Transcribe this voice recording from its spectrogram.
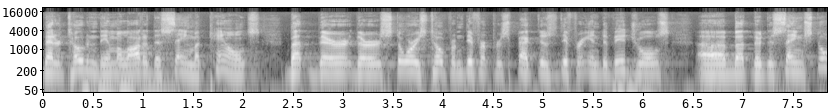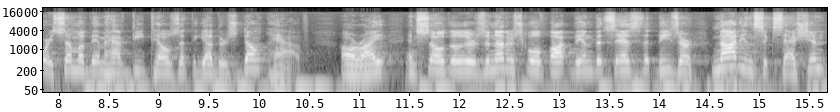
that are told in them, a lot of the same accounts, but they're, they're stories told from different perspectives, different individuals, uh, but they're the same story. Some of them have details that the others don't have. All right? And so there's another school of thought then that says that these are not in succession,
